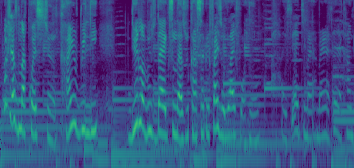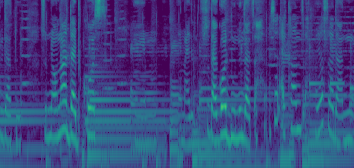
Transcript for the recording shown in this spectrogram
when she asked me that question, can you really, do you love Him to that extent that you can sacrifice your life for Him? I said to my married, I said I can't do that too. So now not that because um, um I, so that God will know that I said I can't. I just said that no.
